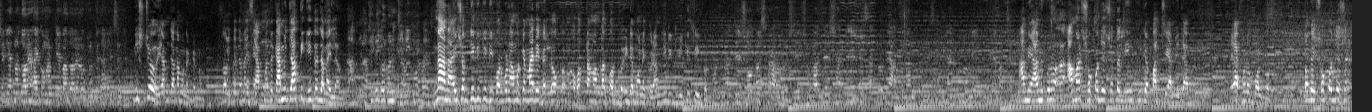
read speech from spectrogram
সেটি আপনার দলের হাইকমান্ডকে বা দলের লোকজনকে জানিয়েছেন নিশ্চয়ই আমি জানাব না কেন। দলকে জানাইছি আপনাদেরকে আমি জাতিকেই তো জানাইলাম। না না এইসব জিডি টিডি করব না আমাকে মাইরে ফেলল হত্যা মামলা করব এটা মনে করে আমি জিডি টিডি কিছুই করব? আমি আমি কোনো আমার সকজের সাথে লিঙ্ক খুঁজে পাচ্ছি আমি এটা এখনও বলব তবে সকজের সা-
